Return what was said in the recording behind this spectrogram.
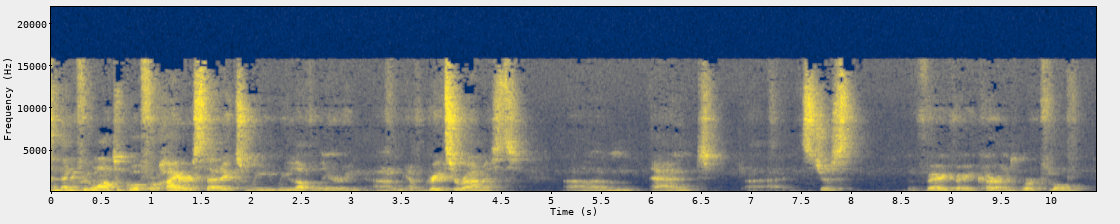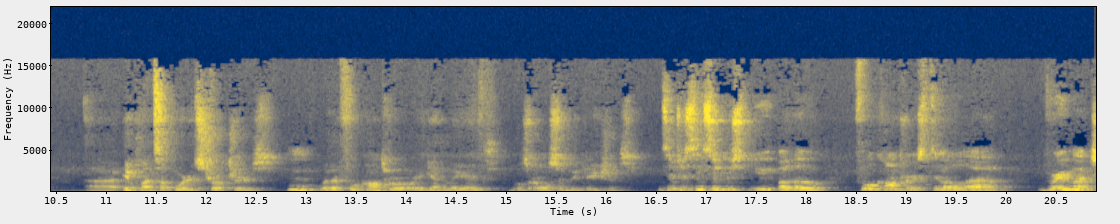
And then if we want to go for higher aesthetics, we, we love layering. Uh, we have great ceramists, um, and uh, it's just a very, very current workflow. Uh, implant supported structures, whether full contour or again layered, those are also indications. It's interesting. So you you although full contour is still uh, very much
